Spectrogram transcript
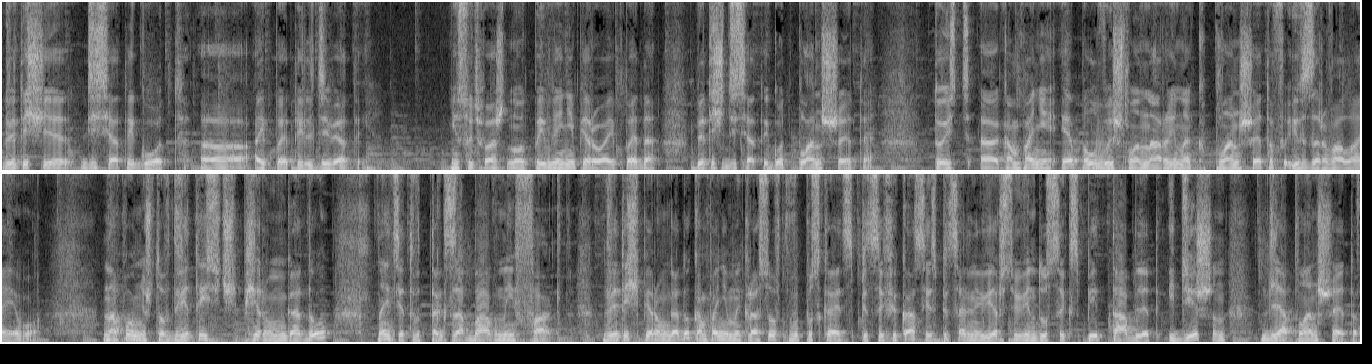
2010 год э, iPad или 9 не суть важно. Но вот появление первого iPad, 2010 год, планшеты, то есть э, компания Apple вышла на рынок планшетов и взорвала его. Напомню, что в 2001 году, знаете, это вот так забавный факт. В 2001 году компания Microsoft выпускает спецификации, специальную версию Windows XP Tablet Edition для планшетов.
